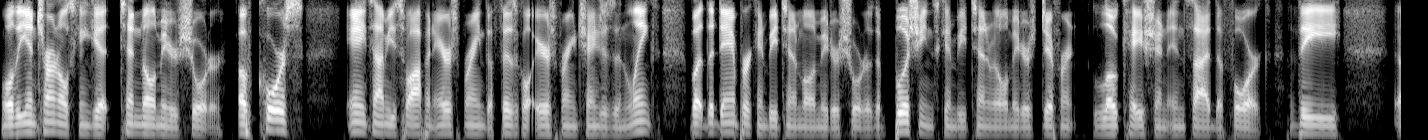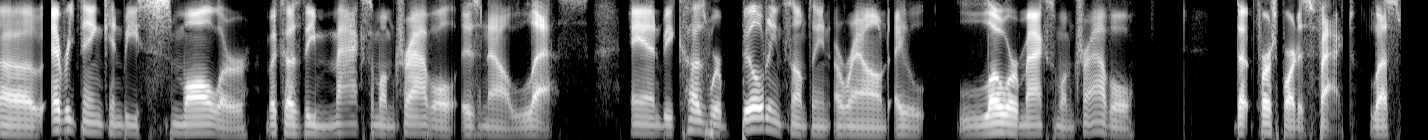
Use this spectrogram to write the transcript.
well, the internals can get 10 millimeters shorter. Of course, anytime you swap an air spring, the physical air spring changes in length, but the damper can be 10 millimeters shorter. The bushings can be 10 millimeters different location inside the fork. The uh, everything can be smaller because the maximum travel is now less. And because we're building something around a lower maximum travel, that first part is fact. Less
